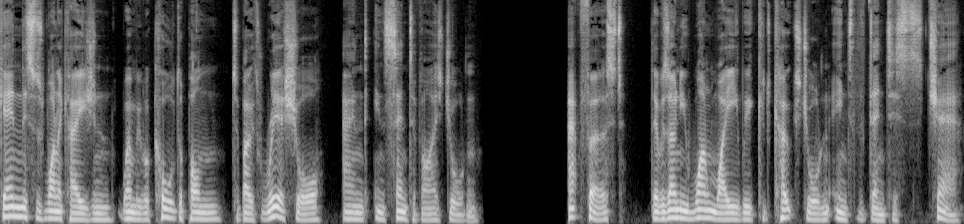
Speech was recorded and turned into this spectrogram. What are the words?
Again, this was one occasion when we were called upon to both reassure and incentivize Jordon. At first, there was only one way we could coax Jordon into the dentist's chair,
